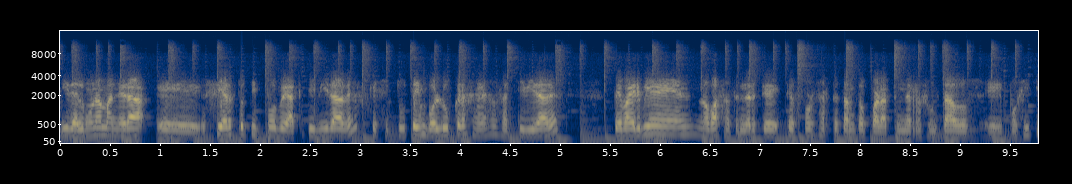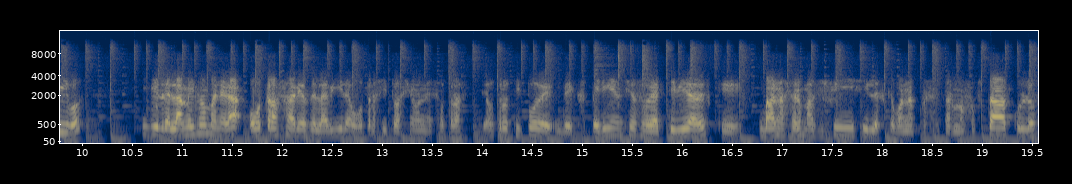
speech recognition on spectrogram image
y de alguna manera eh, cierto tipo de actividades que si tú te involucras en esas actividades te va a ir bien, no vas a tener que, esforzarte tanto para tener resultados eh, positivos y de la misma manera otras áreas de la vida, otras situaciones, otras, otro tipo de, experiencias o de actividades que van a ser más difíciles, que van a presentar más obstáculos,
